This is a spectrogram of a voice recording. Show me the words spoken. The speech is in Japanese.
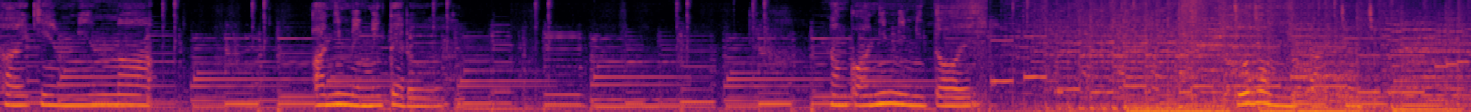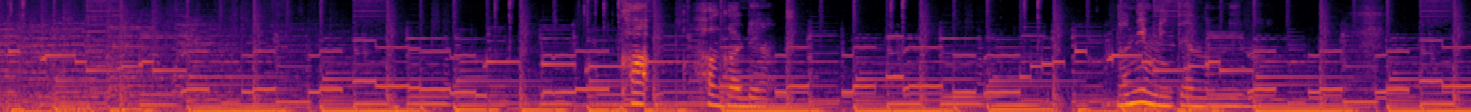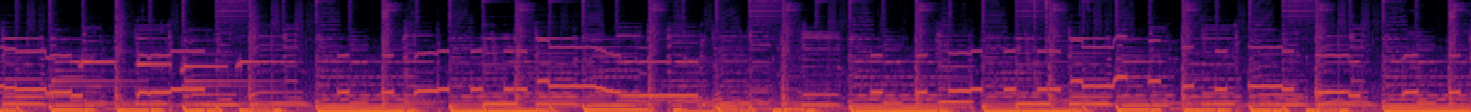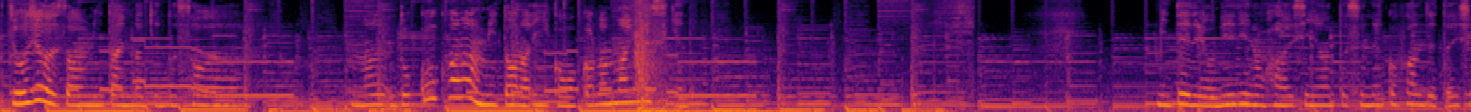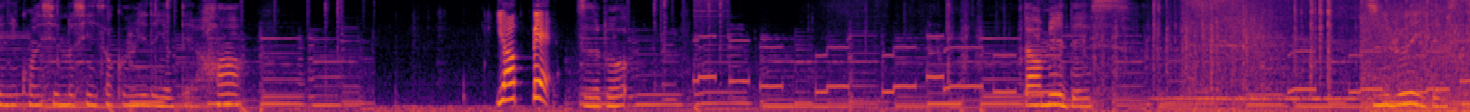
最近みんなアニメ見てる？なんかアニメみたい。ジョジョみたい。ジョジョ。かはがれん何見てんのみんな？ジョジョさんみたいんだけどさなどこから見たらいいかわからないんですけど。見てるよ。リリの配信あとスネコファンズと一緒に渾身の新作見る予定。はあ。やっべ。ずるダメです。ずるいです。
